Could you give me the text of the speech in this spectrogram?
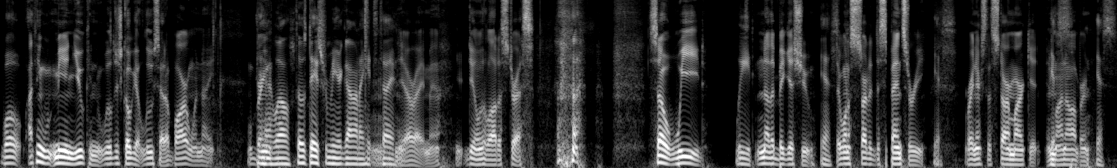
well, I think me and you can. We'll just go get loose at a bar one night. We'll bring. yeah, well, those days for me are gone. I hate to tell you. Yeah, all right, man. You're dealing with a lot of stress. so weed, Weed. another big issue. Yes. They want to start a dispensary Yes. right next to the Star Market in Yes. Mount Auburn. Yes.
